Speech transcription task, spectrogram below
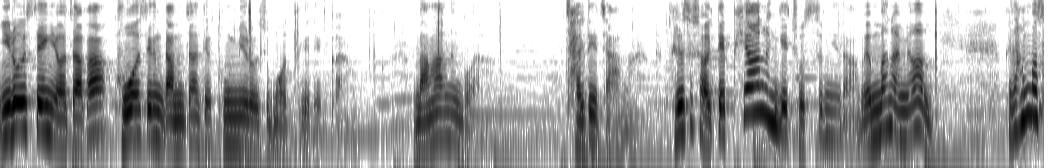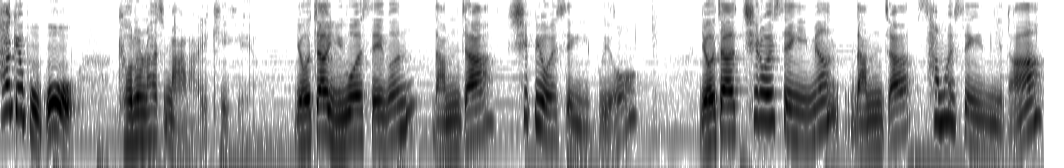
1월생 여자가 9월생 남자한테 돈 밀어주면 어떻게 될까요? 망하는 거야. 잘 되지 않아요. 그래서 절대 피하는 게 좋습니다. 웬만하면 그냥 한번 사귀어보고 결혼하지 마라 이렇게 얘기해요. 여자 6월생은 남자 12월생이고요. 여자 7월생이면 남자 3월생입니다.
